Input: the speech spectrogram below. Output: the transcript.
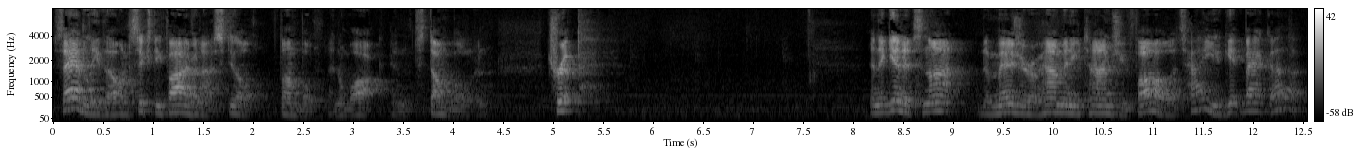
Sadly, though, I'm 65 and I still fumble and walk and stumble and trip. And again, it's not the measure of how many times you fall, it's how you get back up.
